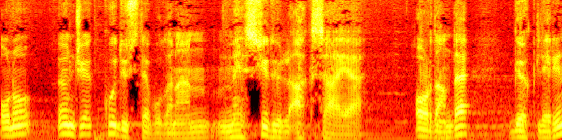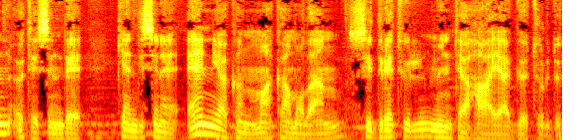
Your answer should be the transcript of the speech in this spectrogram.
onu önce Kudüs'te bulunan Mescidül Aksa'ya, oradan da göklerin ötesinde kendisine en yakın makam olan Sidretül Münteha'ya götürdü.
